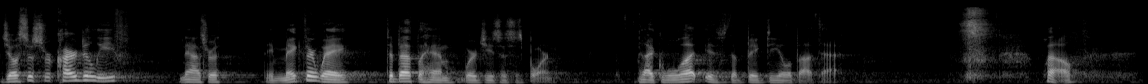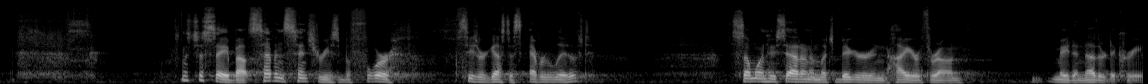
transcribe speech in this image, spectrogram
Joseph's required to leave Nazareth. They make their way to Bethlehem where Jesus is born. Like, what is the big deal about that? Well, let's just say about seven centuries before Caesar Augustus ever lived, someone who sat on a much bigger and higher throne made another decree.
